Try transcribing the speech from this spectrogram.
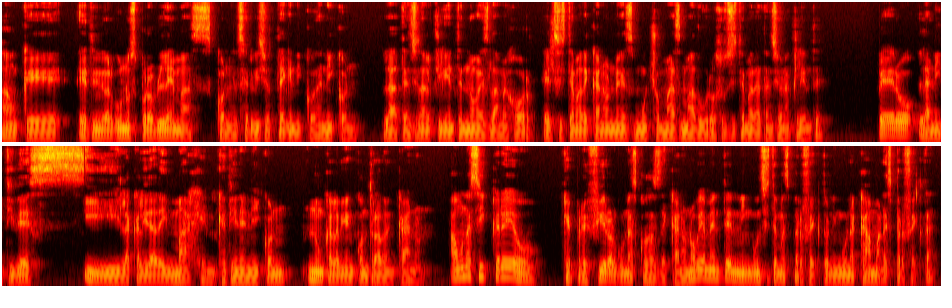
aunque he tenido algunos problemas con el servicio técnico de Nikon. La atención al cliente no es la mejor. El sistema de Canon es mucho más maduro, su sistema de atención al cliente. Pero la nitidez y la calidad de imagen que tiene Nikon nunca la había encontrado en Canon. Aún así creo que prefiero algunas cosas de Canon. Obviamente ningún sistema es perfecto, ninguna cámara es perfecta,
